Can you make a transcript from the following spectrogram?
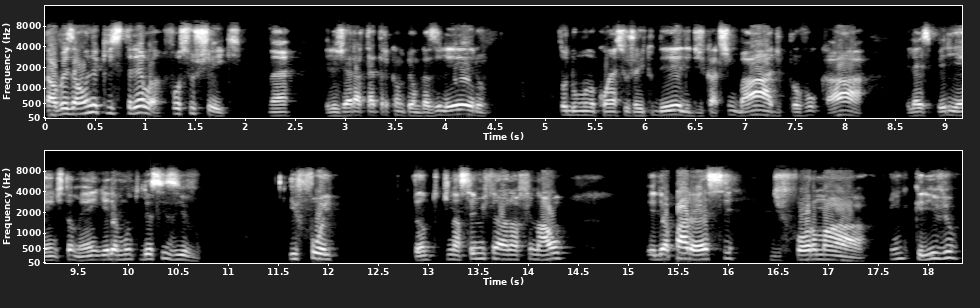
talvez a única estrela fosse o Sheik, né? Ele já era tetracampeão brasileiro, todo mundo conhece o jeito dele de catimbar, de provocar, ele é experiente também e ele é muito decisivo. E foi. Tanto que na semifinal e na final ele aparece de forma incrível.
